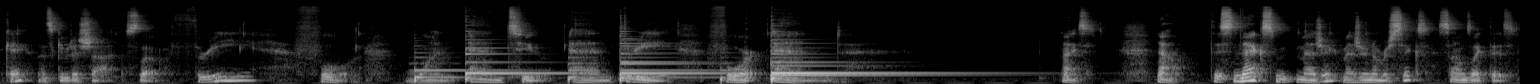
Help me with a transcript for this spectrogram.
Okay, let's give it a shot. Slow. Three, four, one and two and three, four and. Nice. Now, this next measure, measure number six, sounds like this.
